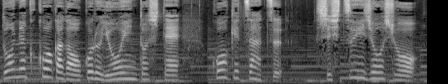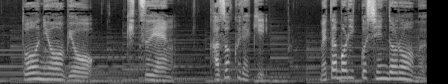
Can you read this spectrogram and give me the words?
動脈硬化が起こる要因として高血圧脂質異常症糖尿病喫煙家族歴メタボリックシンドローム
